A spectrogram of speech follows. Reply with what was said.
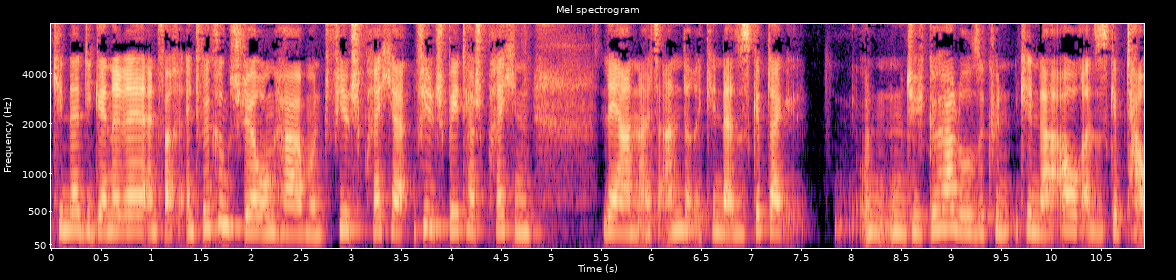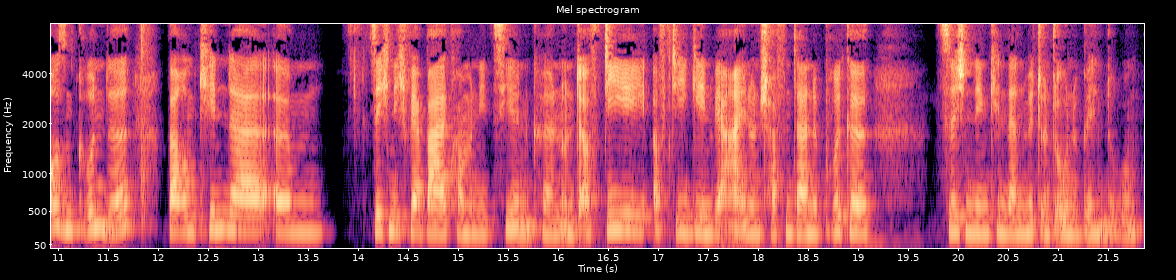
Kinder, die generell einfach Entwicklungsstörungen haben und viel Sprecher, viel später sprechen lernen als andere Kinder. Also es gibt da und natürlich gehörlose Kinder auch. Also es gibt tausend Gründe, warum Kinder ähm, sich nicht verbal kommunizieren können. Und auf die, auf die gehen wir ein und schaffen da eine Brücke zwischen den Kindern mit und ohne Behinderung.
